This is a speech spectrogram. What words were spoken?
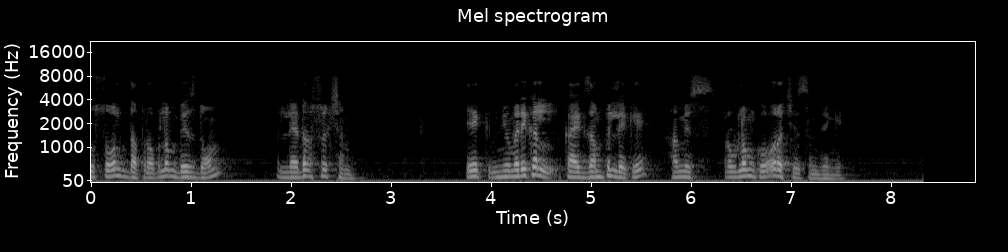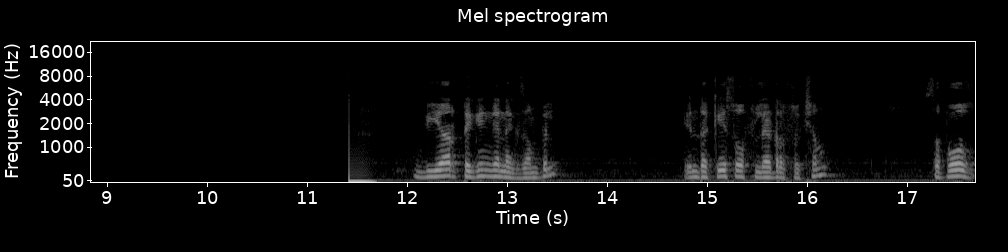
to solve the problem based on ladder friction एक न्यूमेरिकल का एग्ज़ाम्पल लेके हम इस प्रॉब्लम को और अच्छे से समझेंगे। We are taking an example in the case of ladder friction. Suppose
